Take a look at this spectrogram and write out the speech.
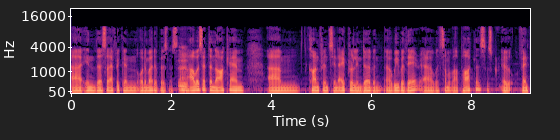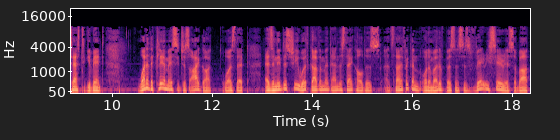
uh, in the South African automotive business. Uh, I was at the NAACAM um, conference in April in Durban. Uh, we were there uh, with some of our partners. It was a fantastic event. One of the clear messages I got was that as an industry with government and the stakeholders, uh, South African automotive business is very serious about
